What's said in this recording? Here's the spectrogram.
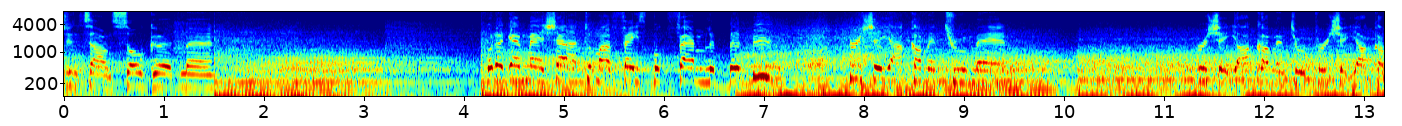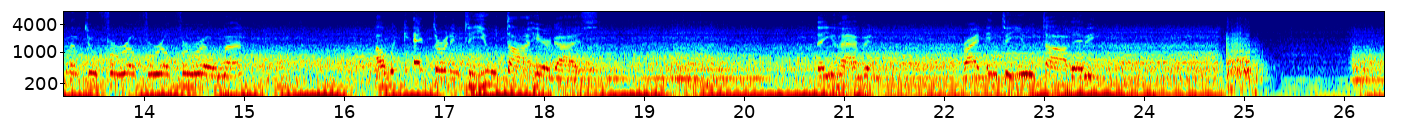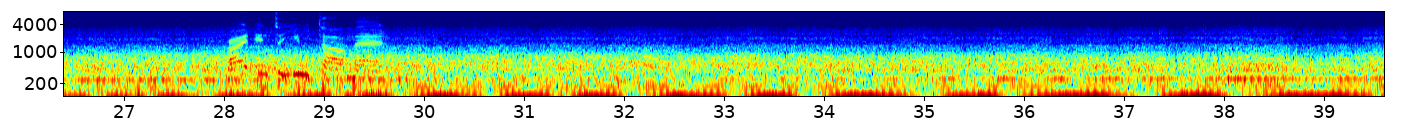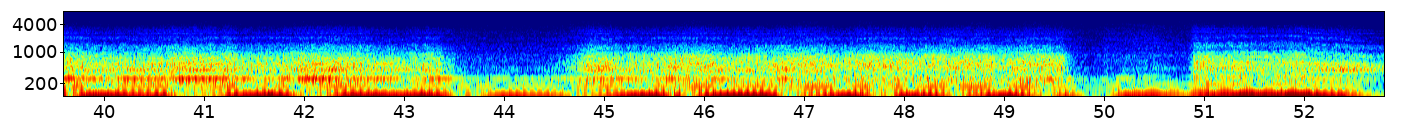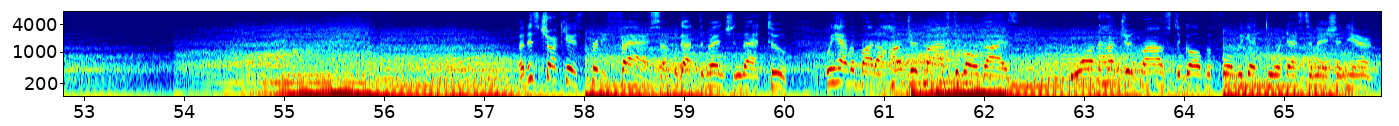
Engine sounds so good, man. But again, man, shout out to my Facebook family, baby. Appreciate y'all coming through, man. Appreciate y'all coming through. Appreciate y'all coming through for real, for real, for real, man. Are we entering into Utah here, guys? There you have it. Right into Utah, baby. Right into Utah, man. But this truck here is pretty fast. I forgot to mention that too. We have about 100 miles to go, guys. 100 miles to go before we get to a destination here.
